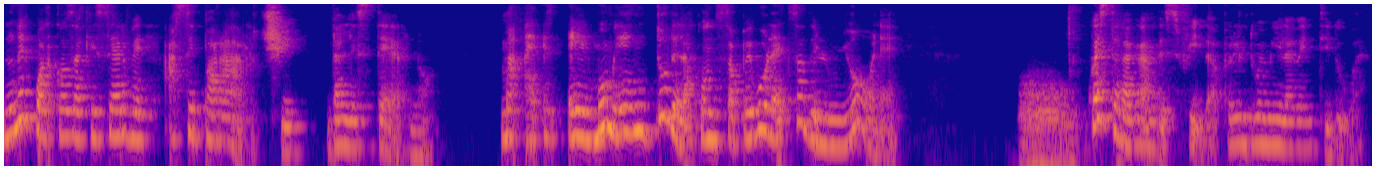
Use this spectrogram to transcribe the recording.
non è qualcosa che serve a separarci dall'esterno, ma è, è il momento della consapevolezza dell'unione. Questa è la grande sfida per il 2022.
